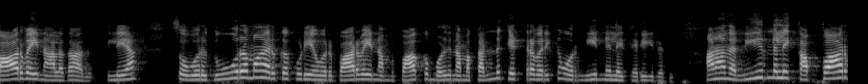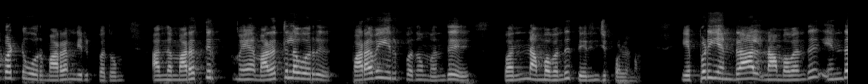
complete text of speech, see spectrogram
பார்வையினாலதான் அது இல்லையா? சோ ஒரு தூரமா இருக்கக்கூடிய ஒரு பார்வையை நம்ம பார்க்கும்பொழுது நம்ம கண்ணு கெட்டுற வரைக்கும் ஒரு நீர்நிலை தெரிகிறது. ஆனா அந்த நீர்நிலைக்கு அப்பாற்பட்டு ஒரு மரம் இருப்பதும் அந்த மரத்திற்கு மே மரத்துல ஒரு பறவை இருப்பதும் வந்து வந்து நம்ம வந்து தெரிஞ்சு கொள்ளணும். எப்படி என்றால் நாம வந்து இந்த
